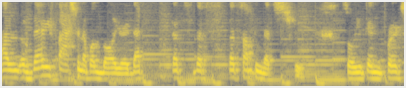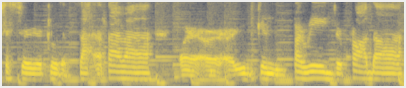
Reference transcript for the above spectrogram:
a, very fashionable lawyer, that that's that's that's something that's true. So you can purchase your clothes at Zara, or, or, or you can parade your Prada,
